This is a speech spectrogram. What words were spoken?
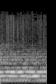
Lord.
